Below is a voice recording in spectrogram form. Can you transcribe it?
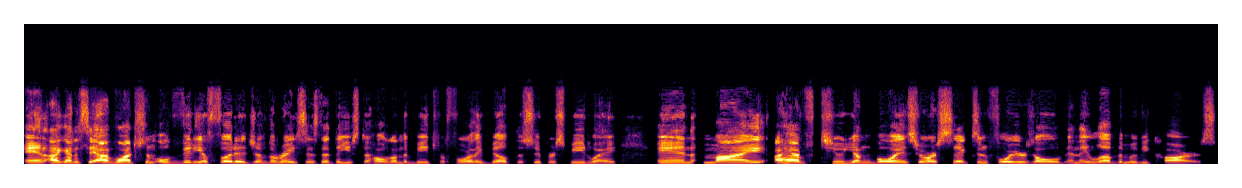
And I got to say, I've watched some old video footage of the races that they used to hold on the beach before they built the super speedway. And my, I have two young boys who are six and four years old, and they love the movie Cars.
